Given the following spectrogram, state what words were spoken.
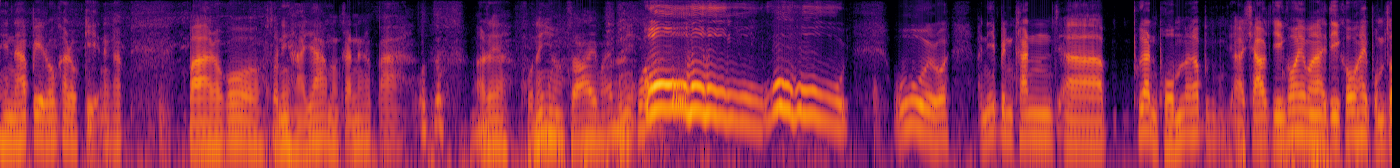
ให้น้าเป้ร้องคาราโอเกะนะครับปลาเราก็ตอนนี้หายากเหมือนกันนะครับปลาโอ้โหอะไรอะคนไหนมุอะมซ้ายไหมมันนี่กว้างโอ้โหโอ้โหโอ้โหอันนี้เป็นคันอ่าเพื่อนผมนะครับอ่าชาวจีนเขาให้มาไอ้ที่เขาให้ผมตอน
